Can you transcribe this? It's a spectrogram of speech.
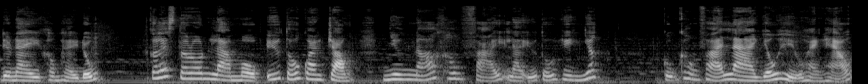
Điều này không hề đúng. Cholesterol là một yếu tố quan trọng nhưng nó không phải là yếu tố duy nhất, cũng không phải là dấu hiệu hoàn hảo.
